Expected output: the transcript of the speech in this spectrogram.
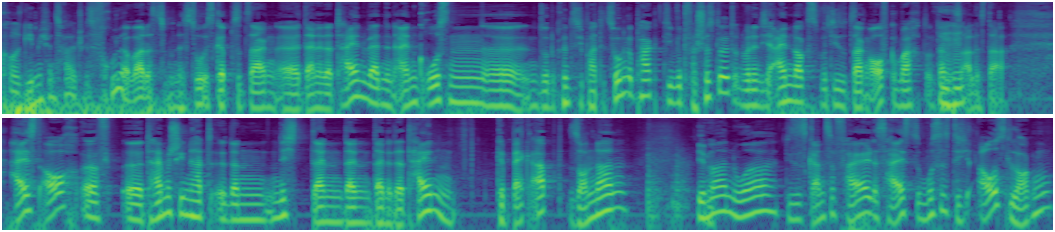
korrigiere mich, wenn es falsch ist. Früher war das zumindest so. Es gab sozusagen, äh, deine Dateien werden in einen großen, äh, in so eine künstliche Partition gepackt, die wird verschlüsselt und wenn du dich einloggst, wird die sozusagen aufgemacht und dann Mhm. ist alles da. Heißt auch, äh, äh, Time Machine hat äh, dann nicht dein, dein, deine Dateien gebackupt, sondern immer nur dieses ganze File. Das heißt, du musstest dich ausloggen,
